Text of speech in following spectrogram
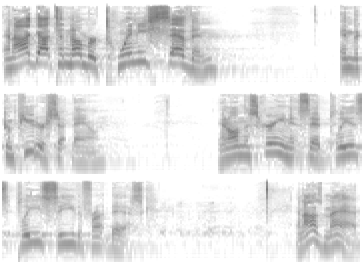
And I got to number 27, and the computer shut down. And on the screen it said, please, please see the front desk. And I was mad.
